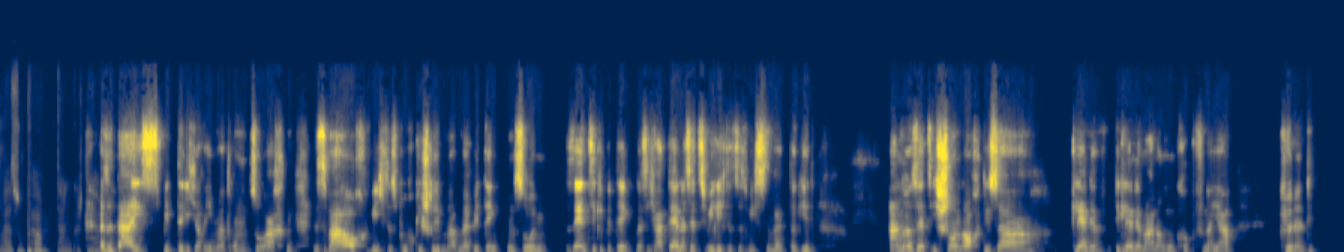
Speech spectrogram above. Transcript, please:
War super, danke dir. Also da ist, bitte ich auch immer darum zu achten. Das war auch, wie ich das Buch geschrieben habe, mein Bedenken so, das einzige Bedenken, das ich hatte. Einerseits will ich, dass das Wissen weitergeht. Andererseits ist schon auch dieser kleine, die kleine Warnung im Kopf, naja, können die,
